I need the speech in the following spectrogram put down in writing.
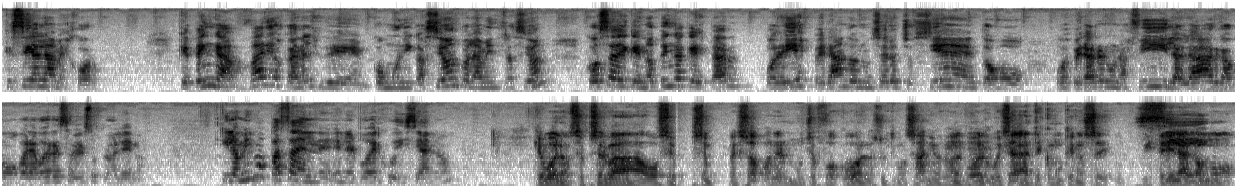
que sea la mejor. Que tenga varios canales de comunicación con la administración, cosa de que no tenga que estar por ahí esperando en un 0800 o, o esperar en una fila larga como para poder resolver su problema. Y lo mismo pasa en, en el Poder Judicial, ¿no? Que bueno, se observa o se, se empezó a poner mucho foco en los últimos años, ¿no? El Poder Judicial, antes como que no sé, viste, Sí. era como...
